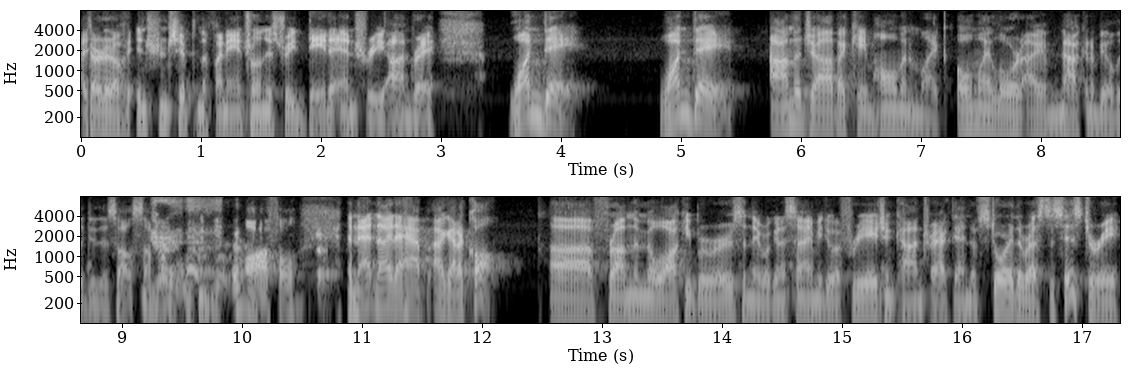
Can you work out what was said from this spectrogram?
I started an internship in the financial industry, data entry, Andre. One day, one day on the job, I came home and I'm like, oh my lord, I am not going to be able to do this all summer. It's going to be awful. And that night, I have I got a call. Uh, from the Milwaukee Brewers, and they were going to sign me to a free agent contract. End of story. The rest is history.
